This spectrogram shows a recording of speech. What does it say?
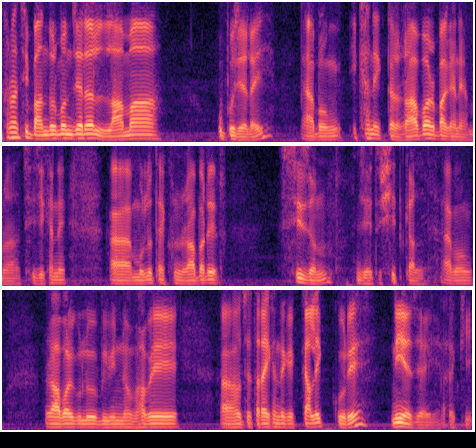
এখন আছি বান্দরবন জেলার লামা উপজেলায় এবং এখানে একটা রাবার বাগানে আমরা আছি, যেখানে মূলত এখন রাবারের সিজন যেহেতু শীতকাল এবং রাবারগুলো বিভিন্নভাবে হচ্ছে তারা এখান থেকে কালেক্ট করে নিয়ে যায় আর কি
